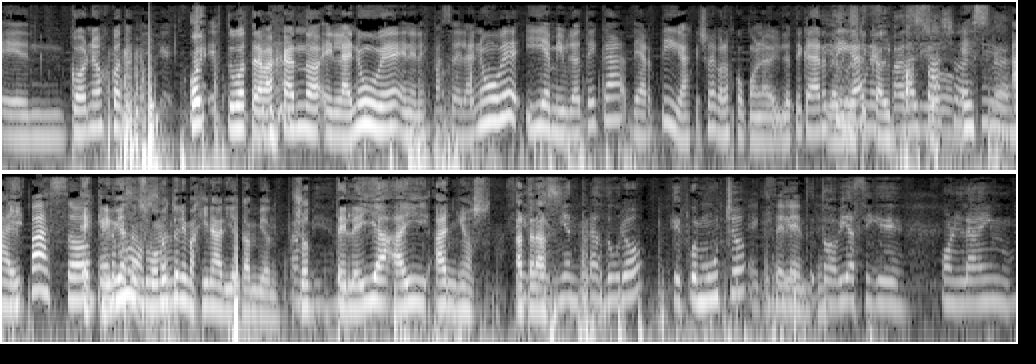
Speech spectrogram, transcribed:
En- conozco también que Hoy- estuvo trabajando en la nube, en el espacio de la nube y en biblioteca de Artigas, que yo la conozco como la biblioteca de La Artigas. biblioteca al paso. Es al paso. Escribías en su momento en Imaginaria también. Yo te leía ahí años Sí, atrás. sí, mientras duró, que fue mucho. y que Excelente. todavía sigue online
